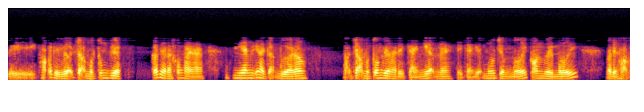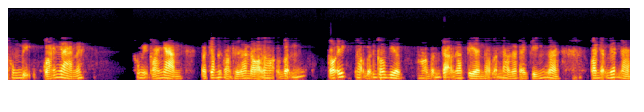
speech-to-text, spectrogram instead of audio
thì họ có thể lựa chọn một công việc, có thể là không phải là như em nghĩ là chọn bừa đâu. Họ chọn một công việc là để trải nghiệm này, để trải nghiệm môi trường mới, con người mới và để họ không bị quá nhàn đấy, không bị quá nhàn và trong cái khoảng thời gian đó là họ vẫn có ích, họ vẫn có việc, họ vẫn tạo ra tiền, họ vẫn tạo ra tài chính và quan trọng nhất là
